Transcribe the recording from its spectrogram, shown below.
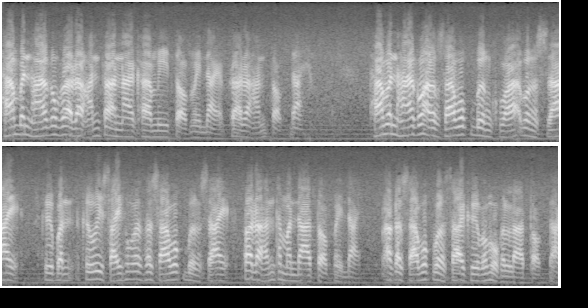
ถามปัญหาของพระอรหันต์พระอนาคามีตอบไม่ได้ พระอรหันต์ตอบได้ ถามปัญหาของอาสาวกเบื้องขวาเบื้องซ้าย คือปัญคือวิสัยของภาษาวกเบื้องซ้ายพระอรหันต์ธรรมดาตอบไม่ได้อากาสาวกเบื้องซ้ายคือพระโมคคัลลาตอบได้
